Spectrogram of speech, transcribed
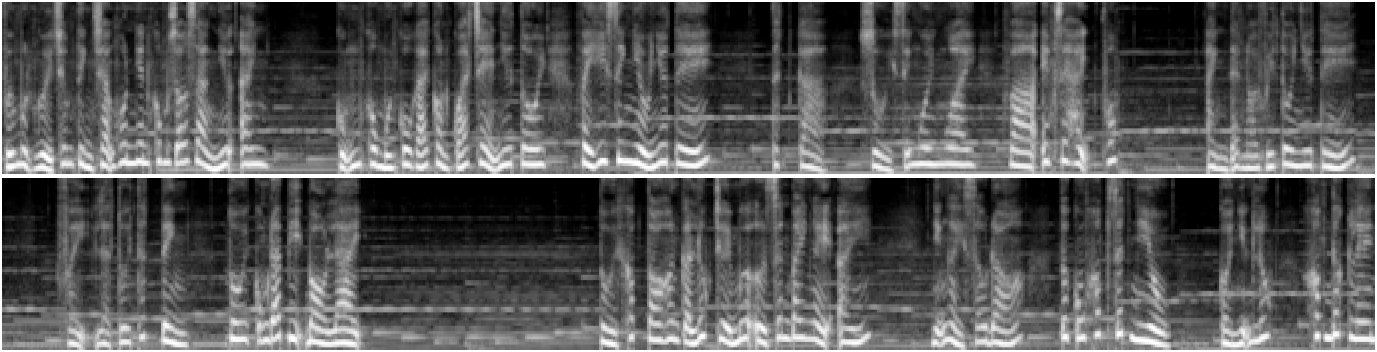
với một người trong tình trạng hôn nhân không rõ ràng như anh. Cũng không muốn cô gái còn quá trẻ như tôi phải hy sinh nhiều như thế. Tất cả rồi sẽ nguôi ngoai và em sẽ hạnh phúc. Anh đã nói với tôi như thế. Vậy là tôi thất tình, tôi cũng đã bị bỏ lại. Tôi khóc to hơn cả lúc trời mưa ở sân bay ngày ấy. Những ngày sau đó, tôi cũng khóc rất nhiều. Có những lúc khóc nức lên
